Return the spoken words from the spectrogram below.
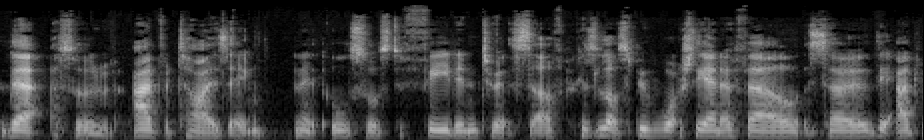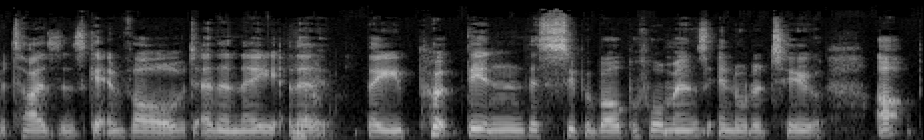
that sort of advertising and it all sorts to feed into itself because lots of people watch the NFL so the advertisers get involved and then they they, they put in this Super Bowl performance in order to up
